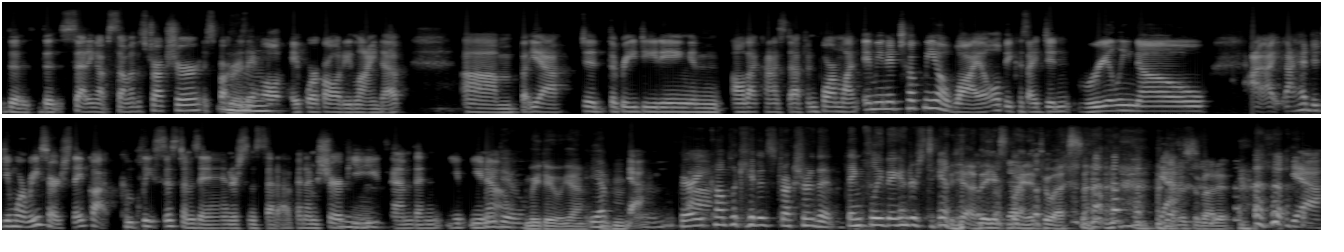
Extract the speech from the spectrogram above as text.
the the setting up some of the structure as far as they all the paperwork already lined up. Um, but yeah, did the redeeding and all that kind of stuff and formalized. I mean, it took me a while because I didn't really know. I, I I had to do more research. They've got complete systems in Anderson set up, and I'm sure if you Mhm. use them, then you you know. We do. We do. Yeah. Yep. Mhm. Yeah. Very Uh, complicated structure that thankfully they understand. Yeah. They explain it to us. Yeah. That's about it. yeah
